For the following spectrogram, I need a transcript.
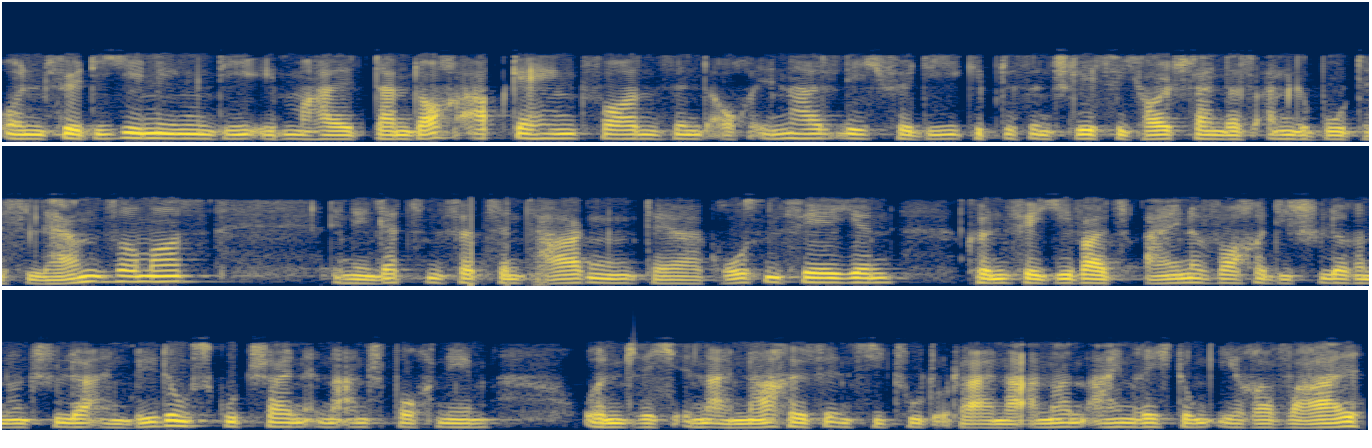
Und für diejenigen, die eben halt dann doch abgehängt worden sind, auch inhaltlich, für die gibt es in Schleswig-Holstein das Angebot des Lernsommers. In den letzten 14 Tagen der großen Ferien können für jeweils eine Woche die Schülerinnen und Schüler einen Bildungsgutschein in Anspruch nehmen und sich in einem Nachhilfeinstitut oder einer anderen Einrichtung ihrer Wahl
